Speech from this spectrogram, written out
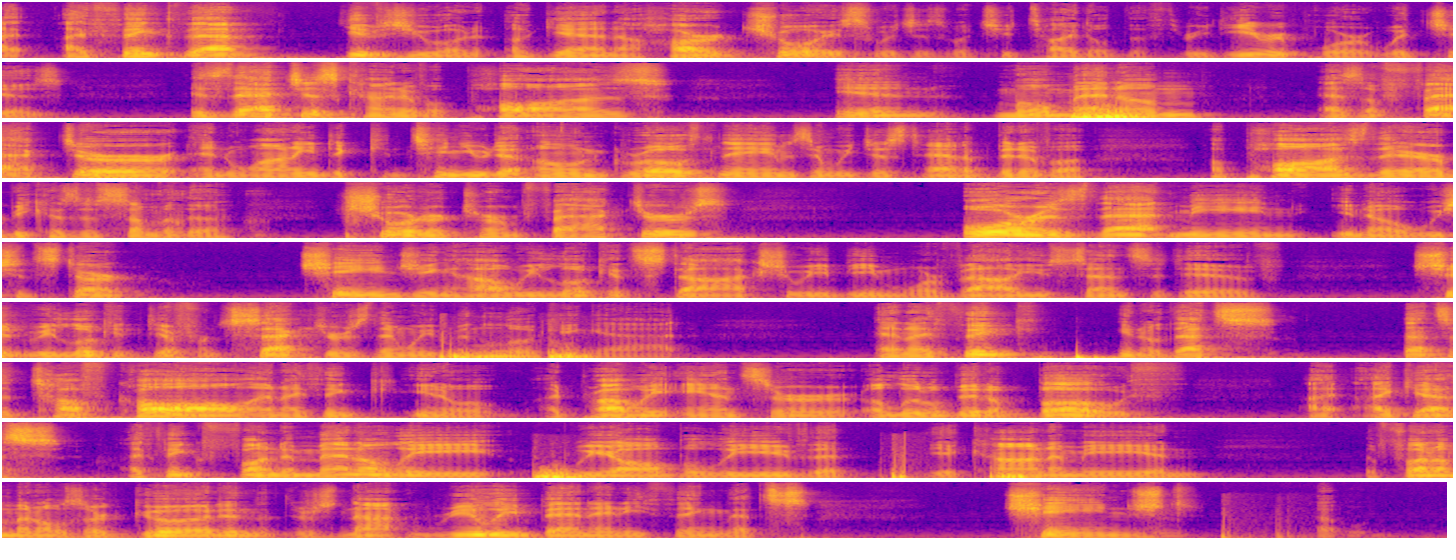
I, I think that gives you a, again a hard choice, which is what you titled the 3D report, which is is that just kind of a pause in momentum as a factor and wanting to continue to own growth names. And we just had a bit of a, a pause there because of some of the shorter term factors? Or does that mean, you know, we should start changing how we look at stocks? Should we be more value sensitive? Should we look at different sectors than we've been looking at? And I think, you know, that's that's a tough call, and I think you know I'd probably answer a little bit of both. I, I guess I think fundamentally we all believe that the economy and the fundamentals are good and that there's not really been anything that's changed.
